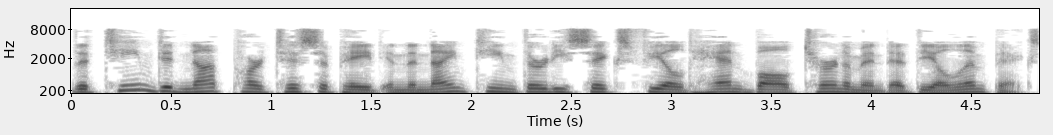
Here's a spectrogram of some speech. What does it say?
The team did not participate in the 1936 field handball tournament at the Olympics,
